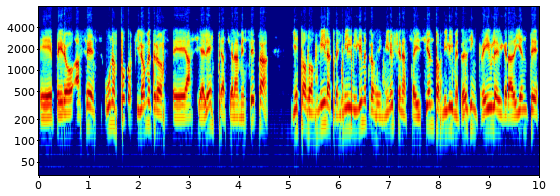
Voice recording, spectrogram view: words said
Eh, pero haces unos pocos kilómetros eh, hacia el este, hacia la meseta, y estos 2.000 a 3.000 milímetros disminuyen a 600 milímetros. Es increíble el gradiente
